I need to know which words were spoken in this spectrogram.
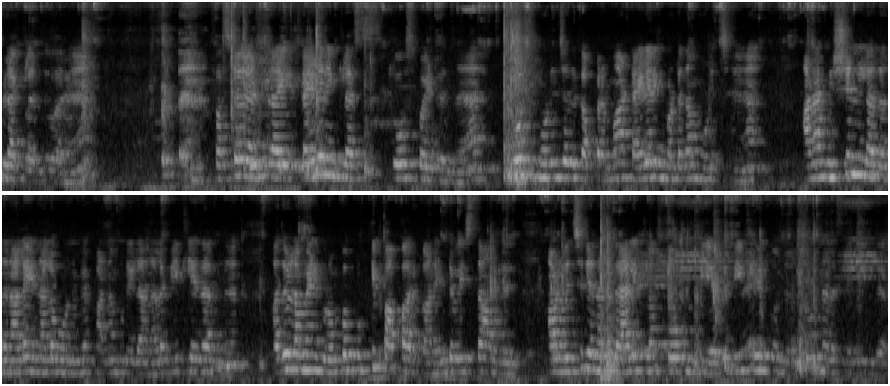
பிளாக்லேருந்து வரேன். ஃபஸ்ட்டு டை டைலரிங் கிளாஸ் கோர்ஸ் போயிட்டு இருந்தேன். கோர்ஸ் முடிஞ்சதுக்கு அப்புறமா டைலரிங் மட்டும் தான் முடித்தேன் ஆனால் மிஷின் இல்லாததுனால என்னால் ஒன்றுமே பண்ண முடியல. அதனால் வீட்டிலே தான் இருந்தேன். அதுவும் இல்லாமல் எனக்கு ரொம்ப குட்டி பாப்பா இருக்கான் ரெண்டு வயசு தான் ஆகுது. அவனை வச்சுட்டு என்னால் வேலைக்கெலாம் போக முடியாது. வீட்லேயே கொஞ்சம் சூழ்நிலை சரியில்லை.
